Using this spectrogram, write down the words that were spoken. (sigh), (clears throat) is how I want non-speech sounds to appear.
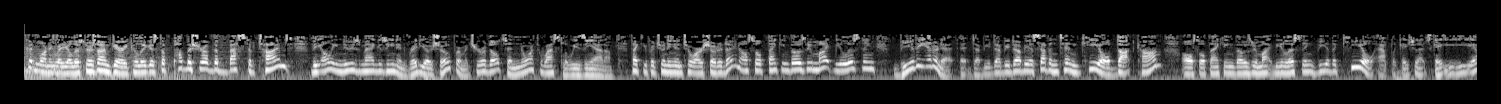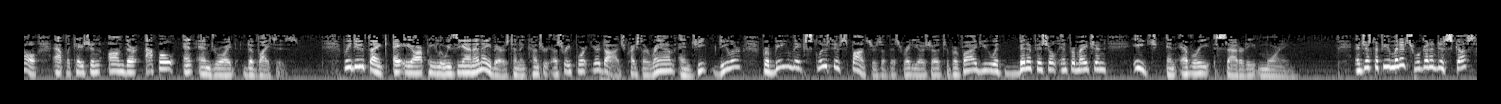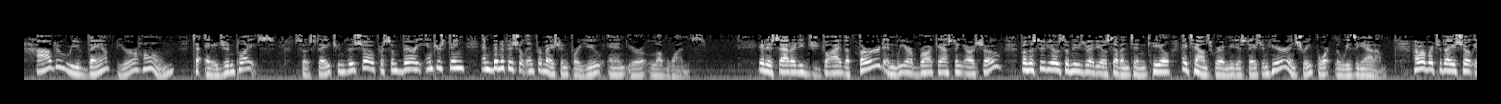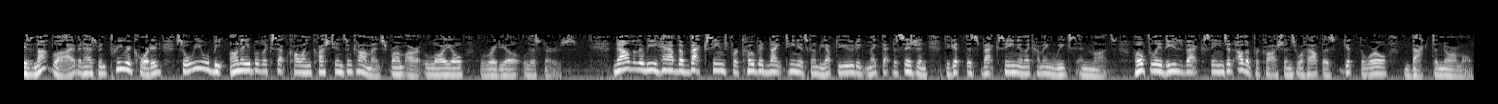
Good morning, radio listeners. I'm Gary Calligas, the publisher of The Best of Times, the only news magazine and radio show for mature adults in Northwest Louisiana. Thank you for tuning into our show today, and also thanking those who might be listening via the internet at www.710keel.com. Also thanking those who might be listening via the Keel application, that's K E E L application, on their Apple and Android devices. We do thank AARP Louisiana and Heberts Town and Country of Shreveport your Dodge, Chrysler Ram, and Jeep dealer for being the exclusive sponsors of this radio show to provide you with beneficial information each and every Saturday morning. In just a few minutes, we're going to discuss how to revamp your home to age in place. So stay tuned to the show for some very interesting and beneficial information for you and your loved ones. It is Saturday, July the 3rd, and we are broadcasting our show from the studios of News Radio 710 Keel, a Townsquare Media station here in Shreveport, Louisiana. However, today's show is not live and has been pre recorded, so we will be unable to accept calling questions and comments from our loyal radio listeners. Now that we have the vaccines for COVID 19, it's going to be up to you to make that decision to get this vaccine in the coming weeks and months. Hopefully, these vaccines and other precautions will help us get the world back to normal.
